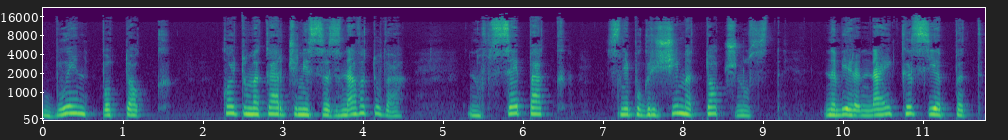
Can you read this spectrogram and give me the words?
буен поток, който макар, че не съзнава това, но все пак с непогрешима точност намира най-късия път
